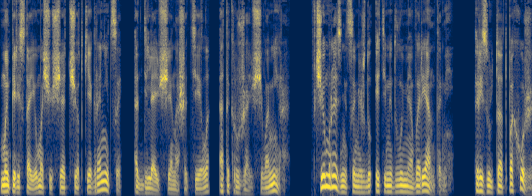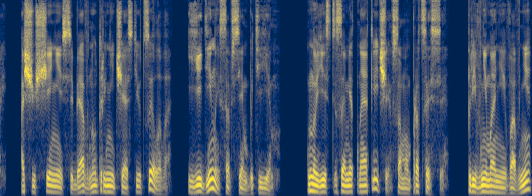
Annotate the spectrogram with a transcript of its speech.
мы перестаем ощущать четкие границы, отделяющее наше тело от окружающего мира. В чем разница между этими двумя вариантами? Результат похожий. Ощущение себя внутренней частью целого, единой со всем бытием. Но есть заметное отличие в самом процессе. При внимании вовне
